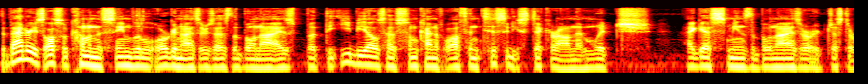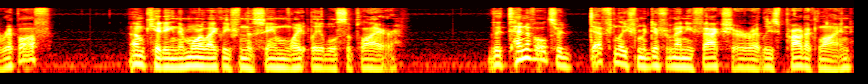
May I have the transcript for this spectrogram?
The batteries also come in the same little organizers as the Bonais, but the EBLs have some kind of authenticity sticker on them, which I guess means the Bonais are just a ripoff? I'm kidding, they're more likely from the same white label supplier. The 10 volts are definitely from a different manufacturer, or at least product line,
